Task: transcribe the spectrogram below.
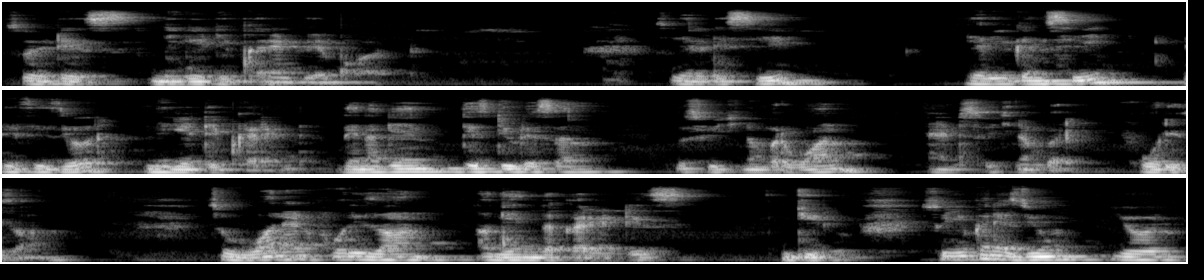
So it is negative current we have got. So here it is see here you can see this is your negative current. Then again this duration switch number 1 and switch number 4 is on. So 1 and 4 is on again the current is 0. So you can assume your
